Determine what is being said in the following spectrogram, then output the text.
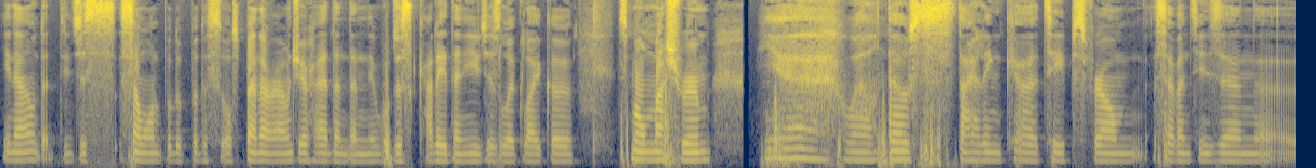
you know, that you just someone would put a saucepan around your head and then they would just cut it and you just look like a small mushroom. Yeah, well, those styling uh, tips from 70s and uh,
